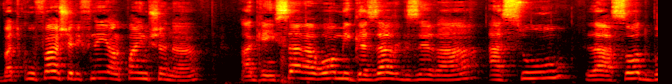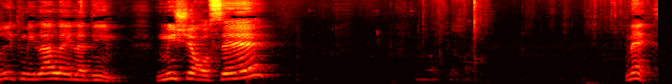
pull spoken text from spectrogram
בתקופה שלפני אלפיים שנה, הקיסר הרומי גזר גזרה, אסור לעשות ברית מילה לילדים. מי שעושה, מת.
